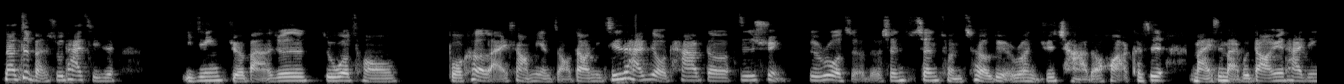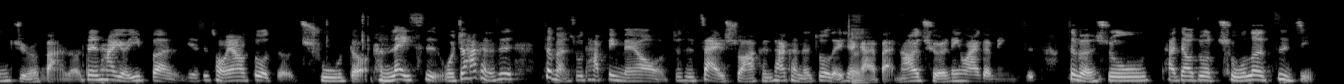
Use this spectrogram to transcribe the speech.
那这本书它其实已经绝版了，就是如果从博客来上面找到你，其实还是有他的资讯，就是弱者的生生存策略。如果你去查的话，可是买是买不到，因为他已经绝版了。但是他有一本也是同样作者出的，很类似。我觉得他可能是这本书他并没有就是再刷，可是他可能做了一些改版，然后取了另外一个名字。这本书它叫做《除了自己，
